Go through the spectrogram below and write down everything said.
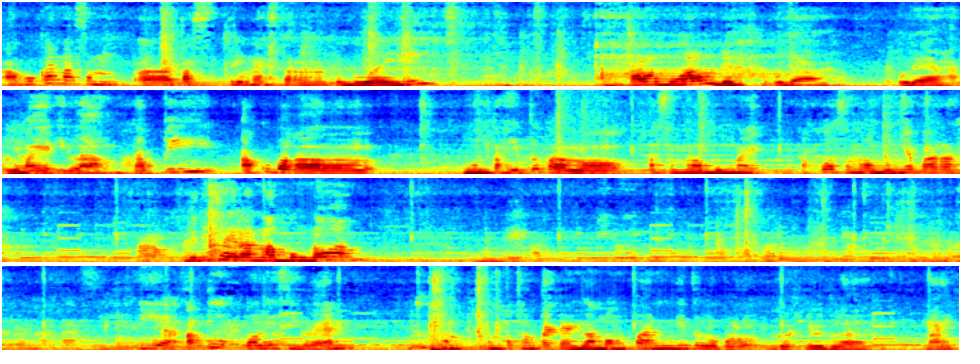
Aku kan asam eh, pas trimester kedua ini kalau mual udah udah udah lumayan hilang, tapi aku bakal muntah itu kalau asam lambung naik. Aku asam lambungnya parah. Jadi cairan lambung doang. Iya, aku polisilen itu sem- sempet sampai kayak gak mempan gitu loh kalau GERD-nya udah naik.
